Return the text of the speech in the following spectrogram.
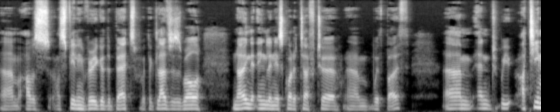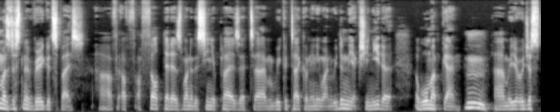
Um, I was I was feeling very good the bat with the gloves as well, knowing that England is quite a tough tour um, with both. Um, and we our team was just in a very good space. I've, I've, I felt that as one of the senior players that um, we could take on anyone. We didn't actually need a, a warm up game. Um, we were just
